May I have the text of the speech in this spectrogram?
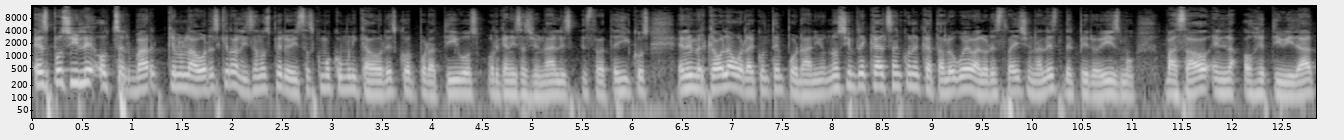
Es posible observar que los labores que realizan los periodistas como comunicadores corporativos, organizacionales, estratégicos en el mercado laboral contemporáneo no siempre calzan con el catálogo de valores tradicionales del periodismo, basado en la objetividad,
